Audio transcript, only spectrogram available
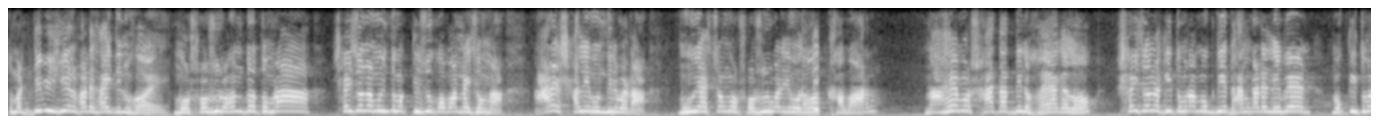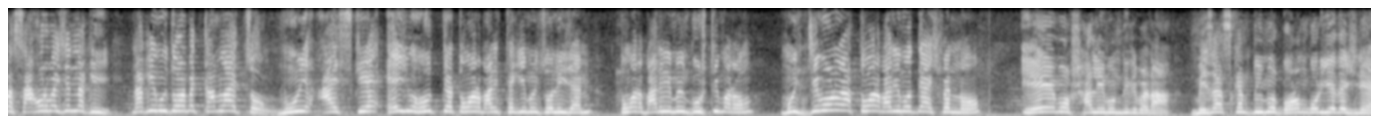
তোমার ডিবিসিএল ফাটে খাই দিনু হয়। মোর শ্বশুর হন তো তোমরা সেই জন্য মুই তোমাক কিছু কবার নাইছং না। আরে শালি মন্দির বেটা মুই আসছং মোর শ্বশুর বাড়ির মধ্যে খাবার? না হে মোর সাত আট দিন হয়ে গেল সেই জন্য কি তোমরা মুখ দিয়ে ধান কাটে নেবেন? মোক কি তোমরা চাকর পাইছেন নাকি? নাকি মুই তোমার বাড়ি কামলা আসছং মুই আজকে এই মুহূর্তে তোমার বাড়ির থেকে মুই চলি যাম। তোমার বাড়ির মুই গোষ্ঠী মারং। মুই জীবনও আর তোমার বাড়ির মধ্যে আসবেন না। এ মোর শালি মন্দির বেড়া মেজাজ খান তুই মোর গরম করিয়ে দিস না?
